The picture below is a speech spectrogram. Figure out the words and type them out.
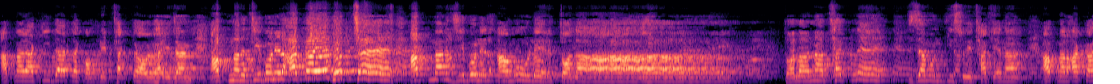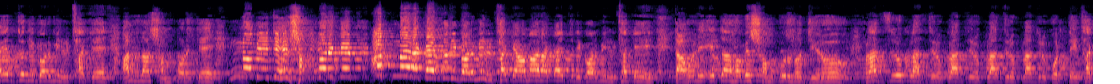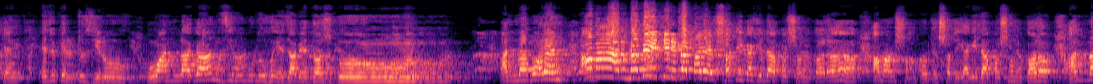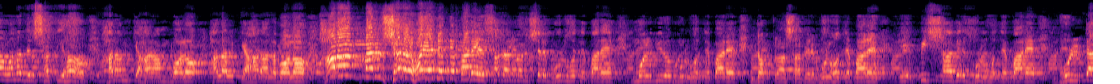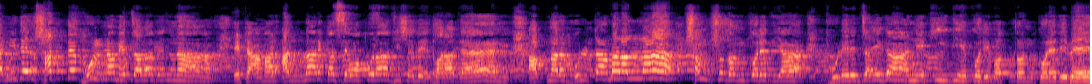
আপনার আকিদাটা কমপ্লিট থাকতে হবে ভাই যান আপনার জীবনের আকায়দ হচ্ছে আপনার জীবনের আমুলের তলা। তলা না থাকলে যেমন কিছুই থাকে না। আপনার আকায়েদ যদি গরমিল থাকে, আল্লাহ সম্পর্কে নবী যে সম্পর্কে, আপনার আকায়েদ যদি গরমিল থাকে, আমার আকায়েদ যদি গরমিল থাকে, তাহলে এটা হবে সম্পূর্ণ zero. Plus zero plus zero plus zero plus zero plus zero করতেই থাকেন। Equal to zero. ওয়ান লাগান জিরো গুলো হয়ে যাবে দশ গুণ। আল্লাহ বলেন, আমার নবীজির ব্যাপারে সঠিক আকিদা পোষণ করো, আমার সম্পর্কে সঠিক আকিদা পোষণ করো। আল্লাহ ওনাদের সাথী হও, হারামকে হারাম বলো, হালালকে হালাল বলো, হারাম মানুষের হয়ে যেতে পারে সাধারণ মানুষের ভুল হতে পারে, মলবিরও ভুল হতে পারে, ডক্টর আশরাফের ভুল হতে পারে পীর সাহেবের ভুল হতে পারে, ভুলটা নিজের স্বার্থে ভুল নামে চালাবেন না। এটা আমার আল্লাহর কাছে অপরাধ হিসেবে ধরা দেন। আপনার ভুলটা আমার আল্লাহ সংশোধন করে দিয়া ভুলের জায়গা নেকি দিয়ে পরিবর্তন করে দিবে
